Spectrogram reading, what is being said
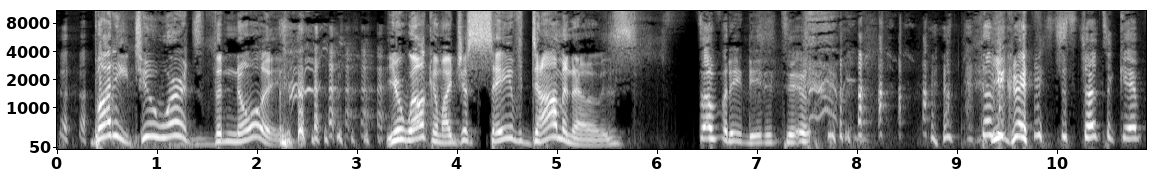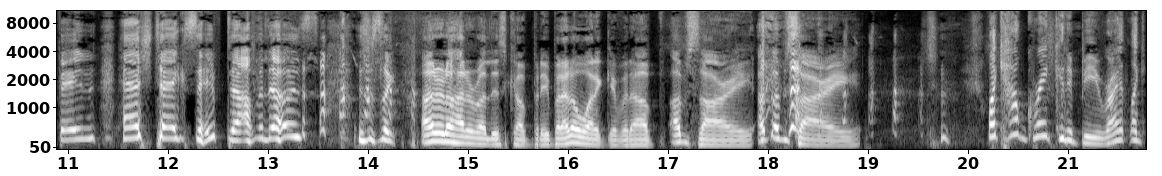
Buddy, two words. The Noid. You're welcome. I just saved Domino's. Somebody needed to. That'd be great if he just starts a campaign. Hashtag save Domino's. It's just like, I don't know how to run this company, but I don't want to give it up. I'm sorry. I'm, I'm sorry. Like, how great could it be, right? Like,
